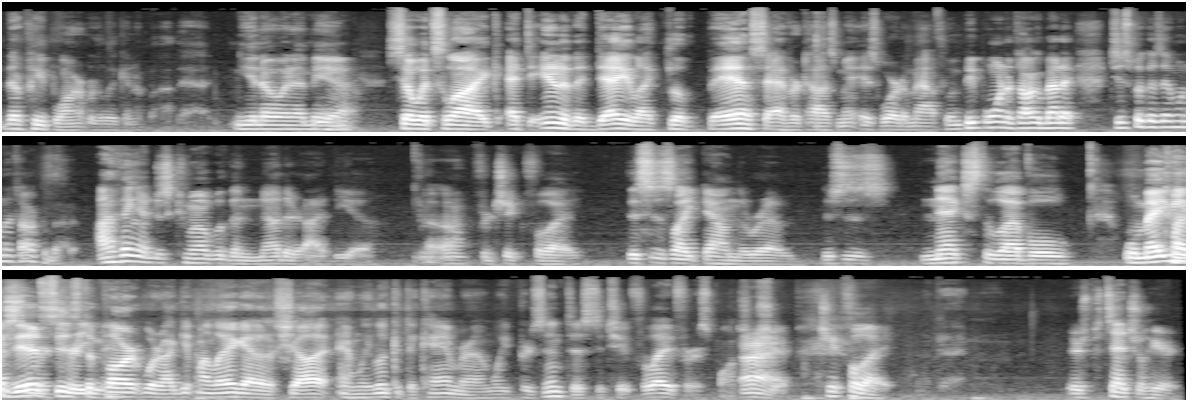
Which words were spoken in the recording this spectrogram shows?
their people aren't really going to buy that. You know what I mean? Yeah. So it's like at the end of the day, like the best advertisement is word of mouth. When people want to talk about it, just because they want to talk about it. I think I just come up with another idea Uh-oh. for Chick Fil A. This is like down the road. This is next level. Well, maybe this is the part where I get my leg out of the shot and we look at the camera and we present this to Chick Fil A for a sponsorship. Chick Fil A. Okay. There's potential here.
